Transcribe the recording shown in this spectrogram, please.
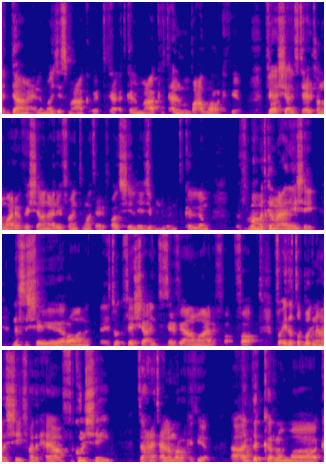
الدامع لما أجلس معاك اتكلم معاك نتعلم من بعض مرة كثير. في أشياء أنت تعرفها أنا ما أعرفها في أشياء أنا أعرفها أنت ما تعرف هذا الشيء اللي يعجبني نتكلم. مهما تكلمنا عن أي شيء نفس الشيء روان في أشياء أنت تعرفيها أنا ما أعرفها. ف... فإذا طبقنا هذا الشيء في هذه الحياة في كل شيء راح نتعلم مرة كثير. أتذكر لما ك...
